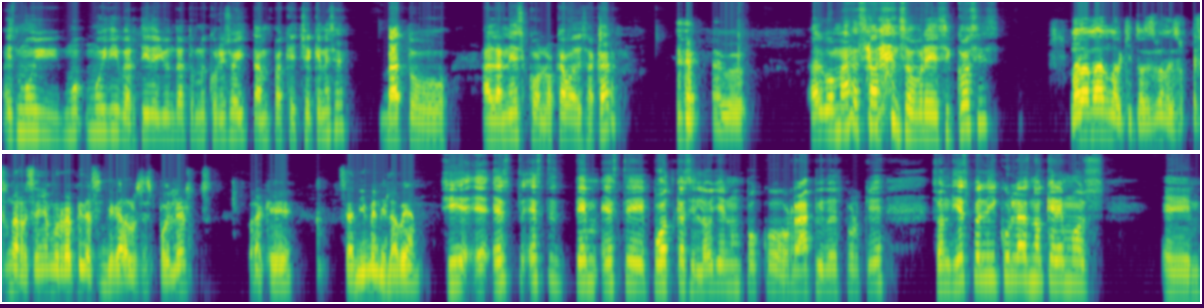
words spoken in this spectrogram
Es, muy, muy, divertido y un dato muy curioso ahí también para que chequen ese. Dato alanesco lo acabo de sacar. ¿Algo más hablan sobre psicosis? Nada más, Marquitos. Es una, es una reseña muy rápida sin llegar a los spoilers para que se animen y la vean. Sí, e, este, este, este podcast, si lo oyen un poco rápido, es porque son 10 películas, no queremos eh,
